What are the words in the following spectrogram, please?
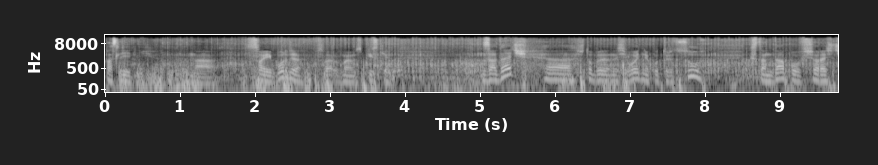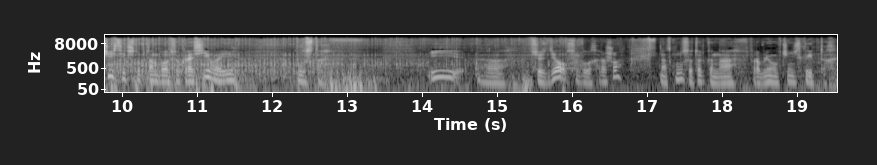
Последний на своей борде, в моем списке задач, чтобы на сегодня к утрецу, к стендапу все расчистить, чтобы там было все красиво и пусто. И э, все сделал, все было хорошо. Наткнулся только на проблему в change скриптах.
